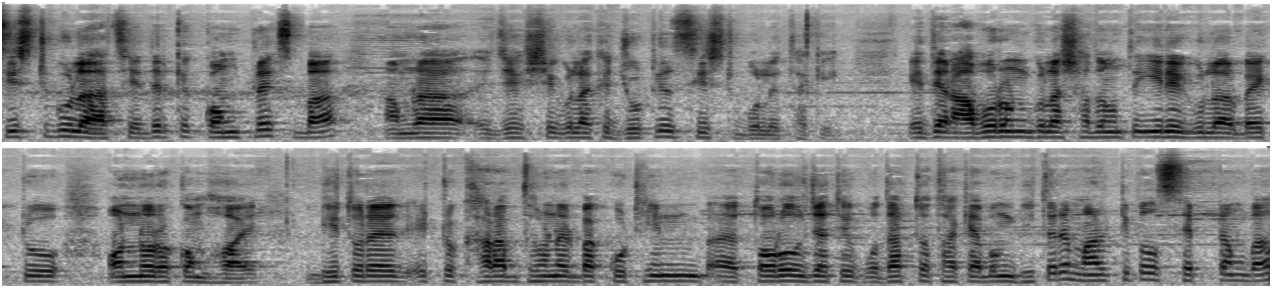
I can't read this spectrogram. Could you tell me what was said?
সিস্টগুলো আছে, এদেরকে কমপ্লেক্স বা আমরা যে সেগুলোকে জটিল সিস্ট বলে থাকি। এদের আবরণগুলো সাধারণত ইরেগুলার বা একটু অন্যরকম হয়। ভিতরে একটু খারাপ ধরনের বা কঠিন তরল জাতীয় পদার্থ থাকে এবং ভিতরে মাল্টিপল সেপ্টাম বা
